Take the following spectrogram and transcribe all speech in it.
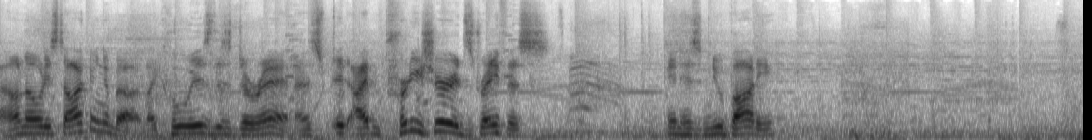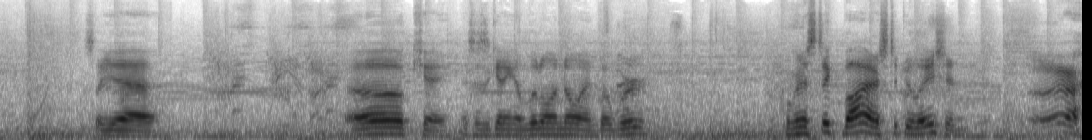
I don't know what he's talking about. Like, who is this Duran? I'm pretty sure it's Dreyfus in his new body. So yeah. Okay, this is getting a little annoying, but we're we're gonna stick by our stipulation. Ugh.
